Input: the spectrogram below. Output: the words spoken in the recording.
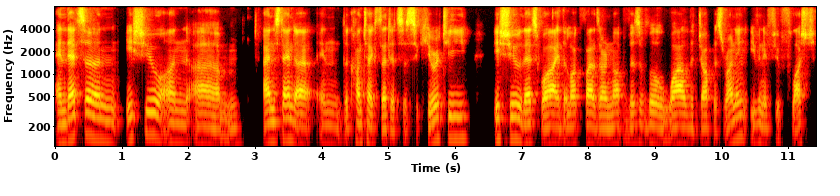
And that's an issue on, um, I understand uh, in the context that it's a security issue. That's why the log files are not visible while the job is running. Even if you flush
